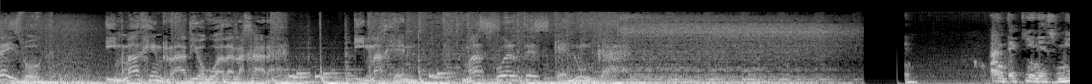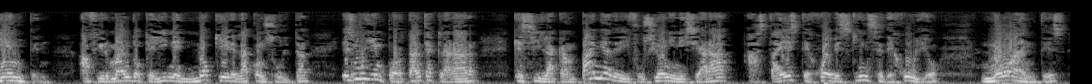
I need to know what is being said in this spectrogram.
Facebook, Imagen Radio Guadalajara. Imagen, más fuertes que nunca. Ante quienes mienten, afirmando que el INE no quiere la consulta, es muy importante aclarar que si la campaña de difusión iniciará hasta este jueves 15 de julio, no antes,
